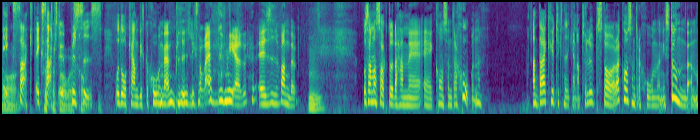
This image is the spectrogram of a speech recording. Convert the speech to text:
Exakt, exakt, precis. Kom. Och då kan diskussionen bli liksom ännu mer eh, givande. Mm. Och samma sak då det här med eh, koncentration. Att där kan ju tekniken absolut störa koncentrationen i stunden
